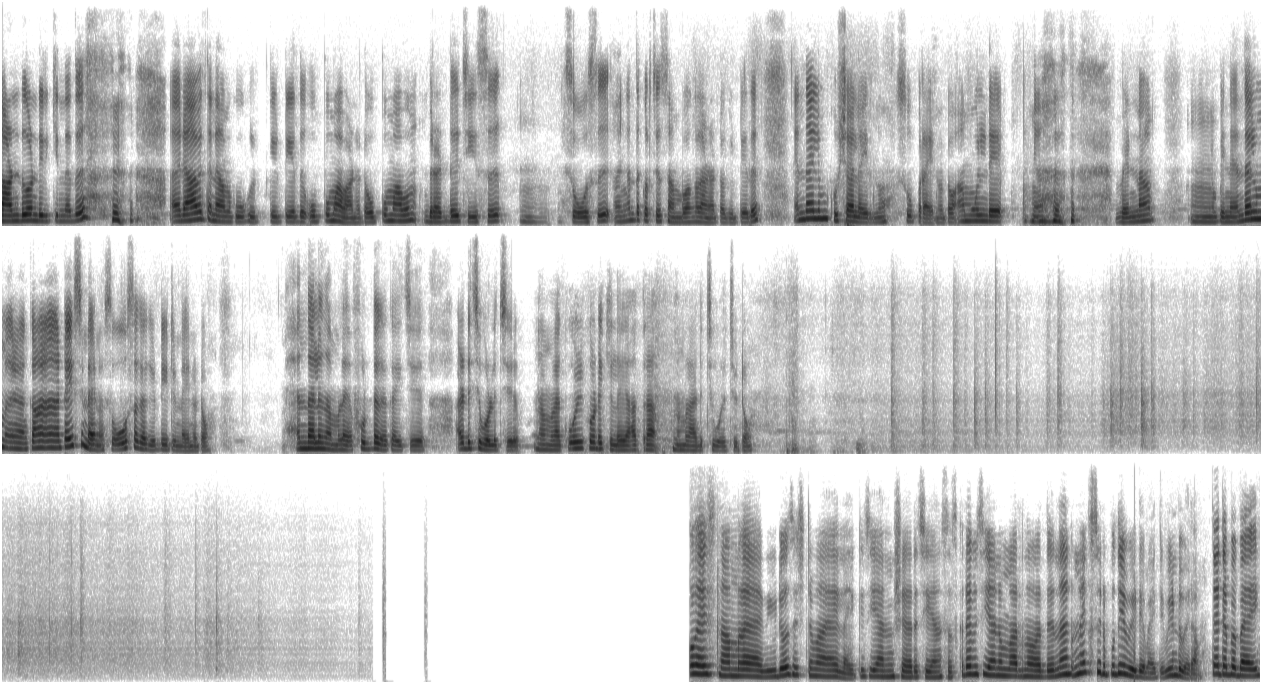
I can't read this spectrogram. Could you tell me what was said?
കണ്ടുകൊണ്ടിരിക്കുന്നത്. രാവിലെ തന്നെ നമുക്ക് കിട്ടിയത് ഉപ്പുമാവാണ് കേട്ടോ. ഉപ്പുമാവും ബ്രെഡ് ചീസ് സോസ് അങ്ങനത്തെ കുറച്ച് സംഭവങ്ങളാണ് കേട്ടോ കിട്ടിയത്. എന്തായാലും കുശാലായിരുന്നു. സൂപ്പറായിരുന്നു കേട്ടോ. അമൂലിന്റെ വെണ്ണ പിന്നെ എന്തായാലും ടേസ്റ്റ് ഉണ്ടായിരുന്നു. സോസൊക്കെ കിട്ടിയിട്ടുണ്ടായിരുന്നു കേട്ടോ. എന്തായാലും നമ്മൾ ഫുഡൊക്കെ കഴിച്ച് അടിച്ച് പൊളിച്ച് നമ്മളെ കോഴിക്കോടേക്കുള്ള യാത്ര നമ്മൾ അടിച്ച് പൊളിച്ചു അപ്പോൾ ഗൈസ് നമ്മളെ വീഡിയോസ് ഇഷ്ടമായ ലൈക്ക് ചെയ്യാനും ഷെയർ ചെയ്യാനും സബ്സ്ക്രൈബ് ചെയ്യാനും മറന്നു പോകരുത്. നെക്സ്റ്റ് ഒരു പുതിയ വീഡിയോ ആയിട്ട് വീണ്ടും വരാം. ടാറ്റ ബൈ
